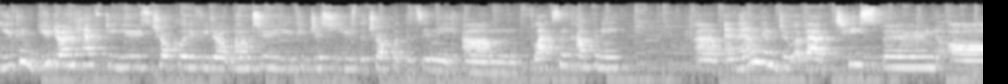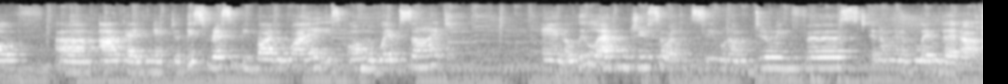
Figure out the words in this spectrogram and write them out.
You can, you don't have to use chocolate if you don't want to. You could just use the chocolate that's in the um, company. Um, and then I'm going to do about a teaspoon of um, agave nectar. This recipe, by the way, is on the website. And a little apple juice so I can see what I'm doing first. And I'm going to blend that up.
